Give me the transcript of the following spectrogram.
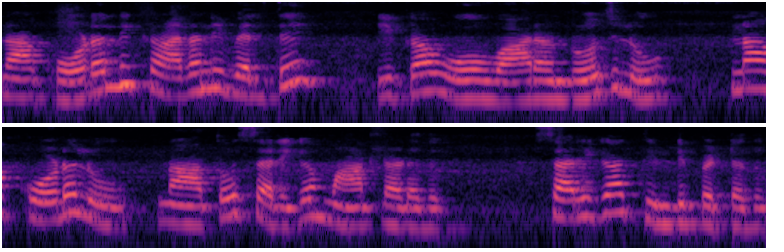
నా కోడల్ని కాదని వెళ్తే ఇక ఓ వారం రోజులు నా కోడలు నాతో సరిగా మాట్లాడదు. సరిగా తిండి పెట్టదు.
